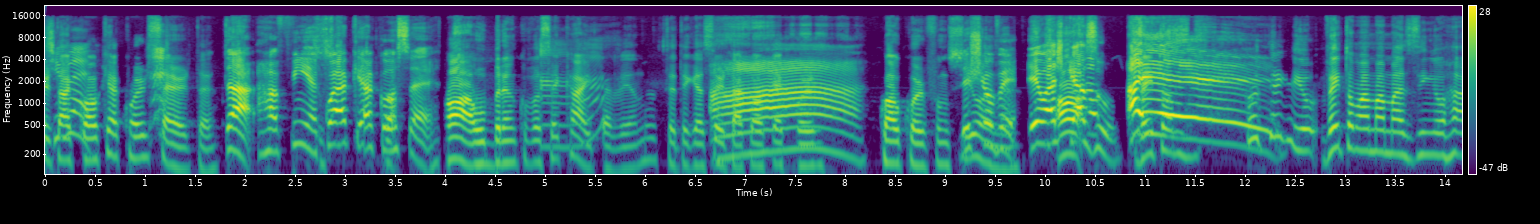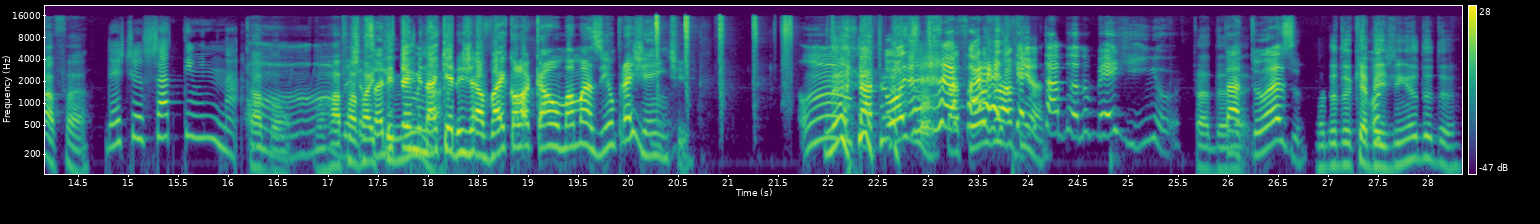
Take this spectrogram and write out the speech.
acertar ver. qual que é a cor certa. Tá, Rafinha, qual é que é a cor certa? Ó, o branco você cai, tá vendo? Você tem que acertar qualquer cor, ah, qual cor funciona. Deixa eu ver. Eu acho Ó, que é azul. vem Aê! Conseguiu. Vem tomar mamazinho, Rafa. Deixa eu só terminar. Tá bom. O Rafa Deixa vai só ele terminar. terminar que ele já vai colocar um mamazinho pra gente. Hum, tatoso? Tatoso, Parece que Rafinha? ele tá dando beijinho. Tá dando. Tatoso? O Dudu quer beijinho, Dudu?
